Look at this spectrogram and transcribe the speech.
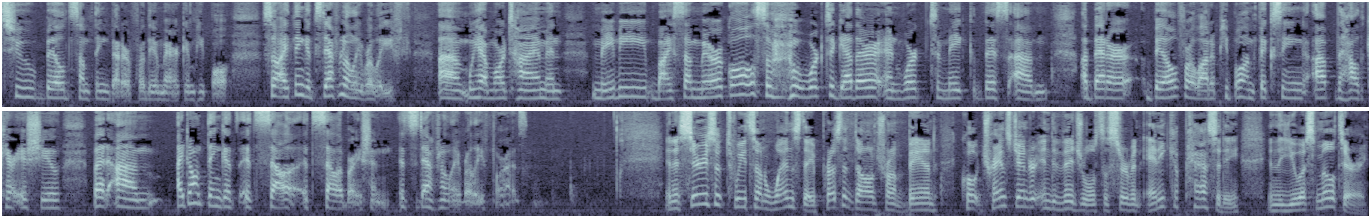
to build something better for the American people. So I think it's definitely relief. Um, we have more time, and maybe by some miracle, so we'll work together and work to make this um, a better bill for a lot of people and fixing up the health care issue. But um, I don't think it's it's, cel- it's celebration. It's definitely relief for us. In a series of tweets on Wednesday, President Donald Trump banned, quote, transgender individuals to serve in any capacity in the U.S. military.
